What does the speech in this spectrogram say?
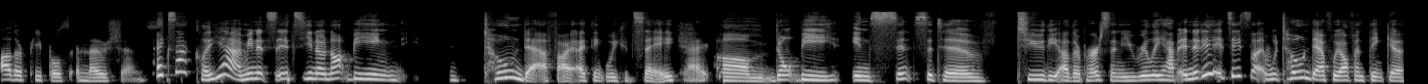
other people's emotions. Exactly. Yeah. I mean, it's it's you know not being tone deaf. I, I think we could say. Right. Um, don't be insensitive to the other person you really have and it it's, it's like with tone deaf we often think uh,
